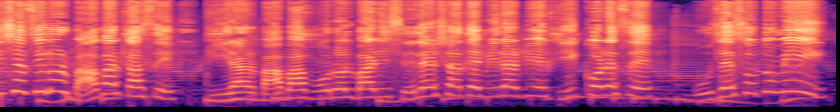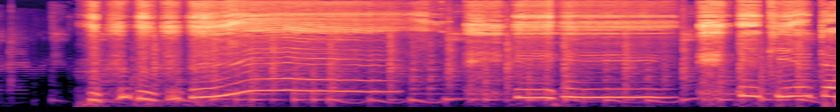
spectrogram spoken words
এসেছিল ওর বাবার কাছে। মীরার বাবা মোরল বাড়ির ছেলের সাথে মীরার বিয়ে ঠিক করেছে। বুঝেছ তুমি? কি একটা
